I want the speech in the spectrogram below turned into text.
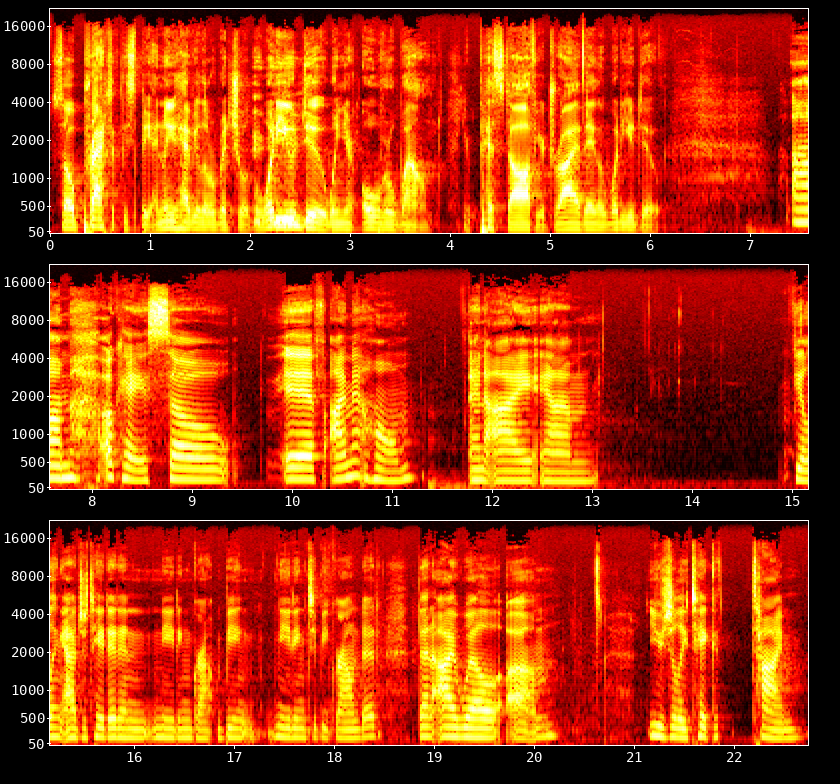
So, practically speaking, I know you have your little ritual, but what do you do when you're overwhelmed? You're pissed off, you're driving, what do you do? Um, Okay, so if I'm at home and I am feeling agitated and needing ground, being needing to be grounded, then I will um, usually take time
